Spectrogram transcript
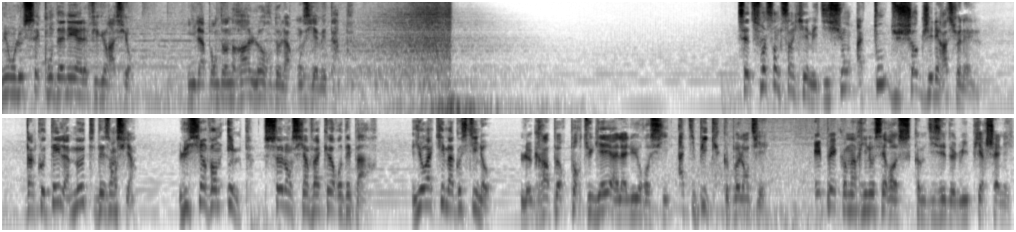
mais on le sait condamné à la figuration. Il abandonnera lors de la onzième étape. Cette 65e édition a tout du choc générationnel. D'un côté, la meute des anciens. Lucien Van Imp, seul ancien vainqueur au départ. Joachim Agostino, le grimpeur portugais à l'allure aussi atypique que Paul Entier. Épais comme un rhinocéros, comme disait de lui Pierre Chani.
